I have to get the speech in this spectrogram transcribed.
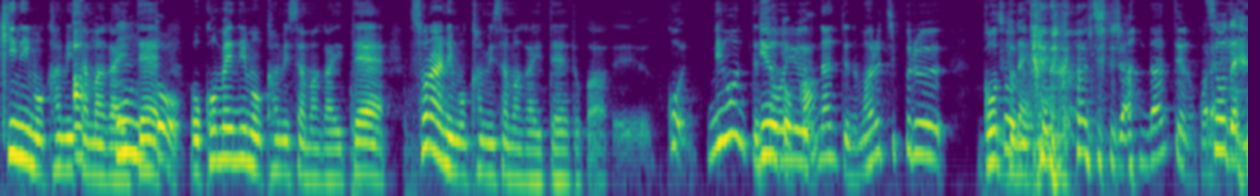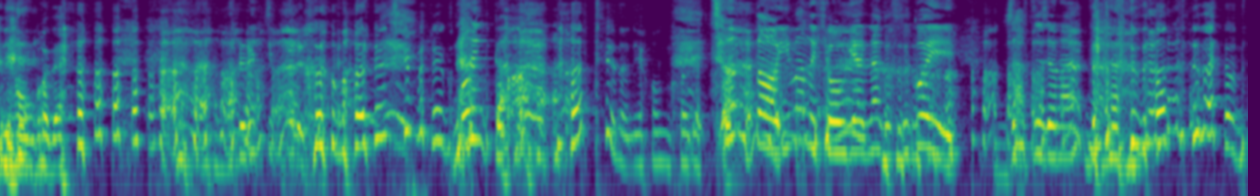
木にも神様がいてお米にも神様がいて、空にも神様がいてとか、えーこう日本ってそういう、なんていうの、マルチプル、ゴッドみたいな感じじゃん。なんていうのこれ？そうだよね日本語で。マルチプル。マルチプルゴッド。なんか、なんていうの日本語で。ちょっと今の表現なんかすごい雑じゃない？雑だよな。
